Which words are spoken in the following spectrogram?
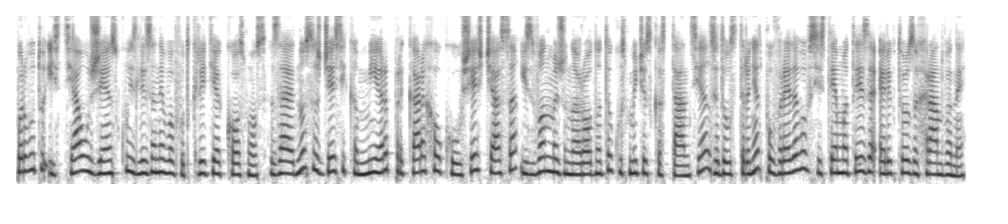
първото изцяло женско излизане в открития космос. Заедно с Джесика Мир прекараха около 6 часа извън Международната космическа станция, за да отстранят повреда в системата и за електрозахранване,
